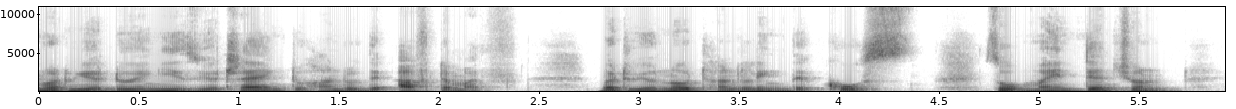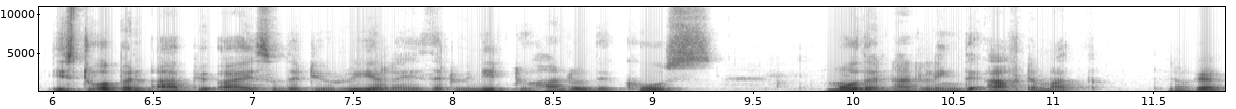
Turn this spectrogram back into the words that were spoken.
what we are doing is we are trying to handle the aftermath, but we are not handling the cause. So my intention is to open up your eyes so that you realize that we need to handle the cause more than handling the aftermath. Okay?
